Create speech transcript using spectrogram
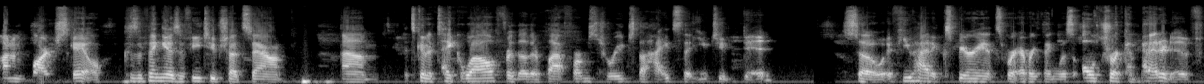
on a large scale. Because the thing is, if YouTube shuts down, um, it's going to take a while for the other platforms to reach the heights that YouTube did. So if you had experience where everything was ultra competitive,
